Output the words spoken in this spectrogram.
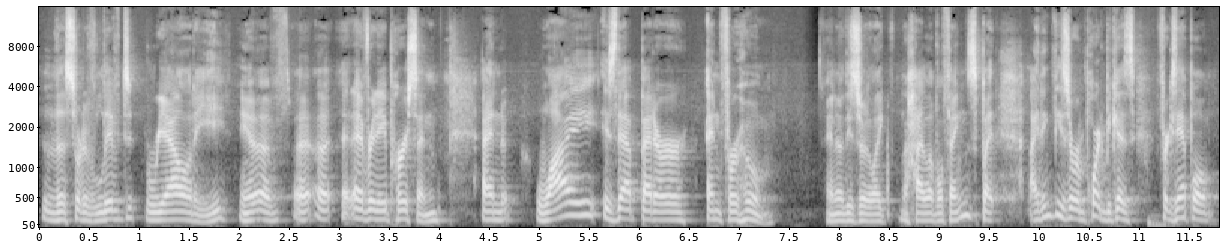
the sort of lived reality of uh, an everyday person? And why is that better and for whom? I know these are like high level things, but I think these are important because, for example,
